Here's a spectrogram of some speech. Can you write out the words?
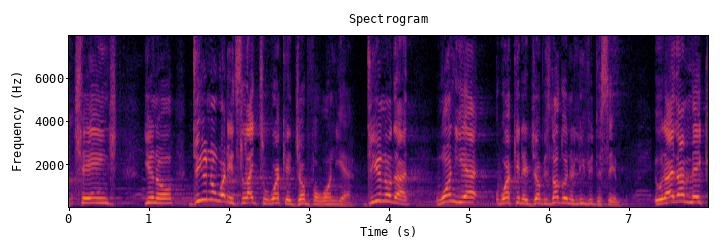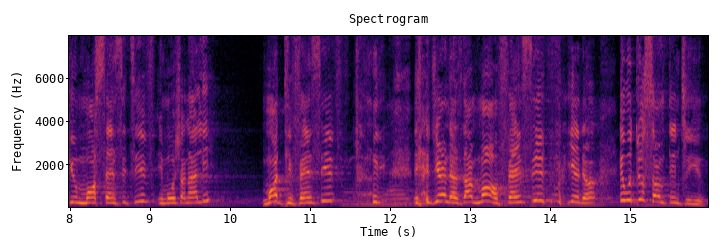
have changed. You know, do you know what it's like to work a job for one year? Do you know that one year working a job is not going to leave you the same? It would either make you more sensitive emotionally, more defensive. do you understand? More offensive. You know, it would do something to you.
